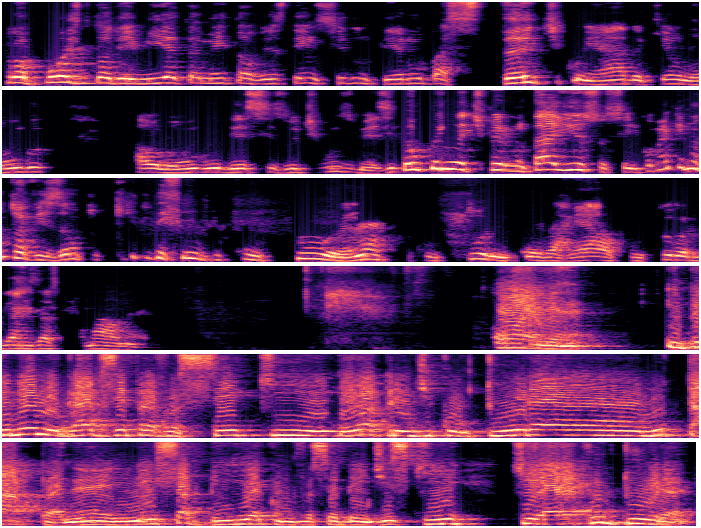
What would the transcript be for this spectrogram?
propositodemia também talvez tenha sido um termo bastante cunhado aqui ao longo ao longo desses últimos meses. Então, eu queria te perguntar isso, assim, como é que na tua visão, o que tu define de cultura, né? Cultura empresarial, cultura organizacional, né? Olha, em primeiro lugar, dizer para você que eu aprendi cultura no tapa, né? E nem sabia, como você bem disse, que, que era cultura.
